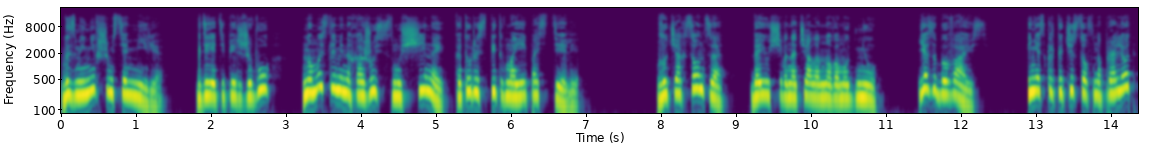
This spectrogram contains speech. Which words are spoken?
в изменившемся мире, где я теперь живу, но мыслями нахожусь с мужчиной, который спит в моей постели. В лучах солнца, дающего начало новому дню, я забываюсь и несколько часов напролет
